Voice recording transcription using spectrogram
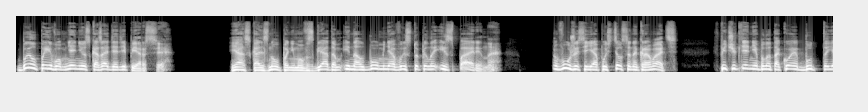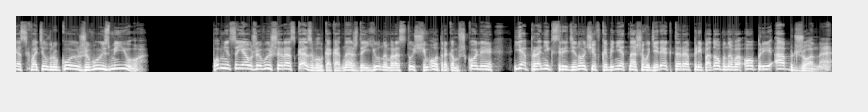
был, по его мнению, сказать дяде Перси. Я скользнул по нему взглядом, и на лбу у меня выступила испарина. В ужасе я опустился на кровать. Впечатление было такое, будто я схватил рукою живую змею. Помнится, я уже выше рассказывал, как однажды юным растущим отроком в школе я проник среди ночи в кабинет нашего директора, преподобного Опри Абджона,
